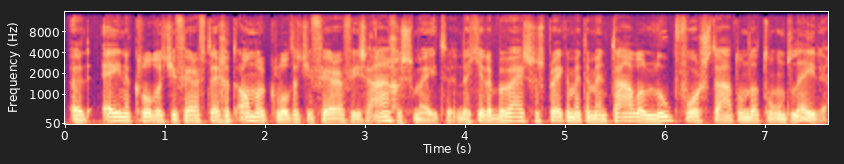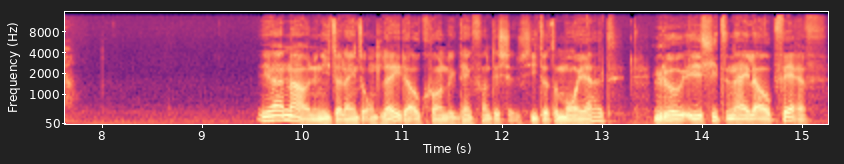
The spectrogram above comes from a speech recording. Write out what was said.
het ene kloddertje verf tegen het andere kloddertje verf is aangesmeten. Dat je er bij wijze van spreken met een mentale loop voor staat om dat te ontleden. Ja, nou, niet alleen te ontleden. Ook gewoon, ik denk van, het ziet er mooi uit. Ik bedoel, je ziet een hele hoop verf.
